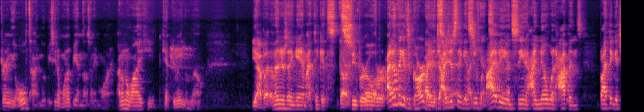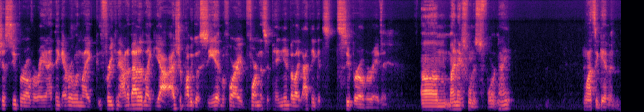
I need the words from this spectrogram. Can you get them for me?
during the old time movies. He didn't want to be in those anymore. I don't know why he kept doing them though. Yeah, but Avengers Endgame, I think it's super Well, over. I don't think it's garbage. haven't I, just think it's I super. I haven't that. even seen it. I know what happens, but I think it's just super overrated. I think everyone like freaking out about it. Like, yeah, I should probably go see it before I form this opinion. But like, I think it's super overrated. Um, my next one is Fortnite. Well, that's a given.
